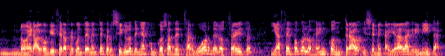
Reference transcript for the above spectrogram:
no era algo que hiciera frecuentemente, pero sí que lo tenía con cosas de Star Wars, de los trailers. Y hace poco los he encontrado y se me caía la lagrimita.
